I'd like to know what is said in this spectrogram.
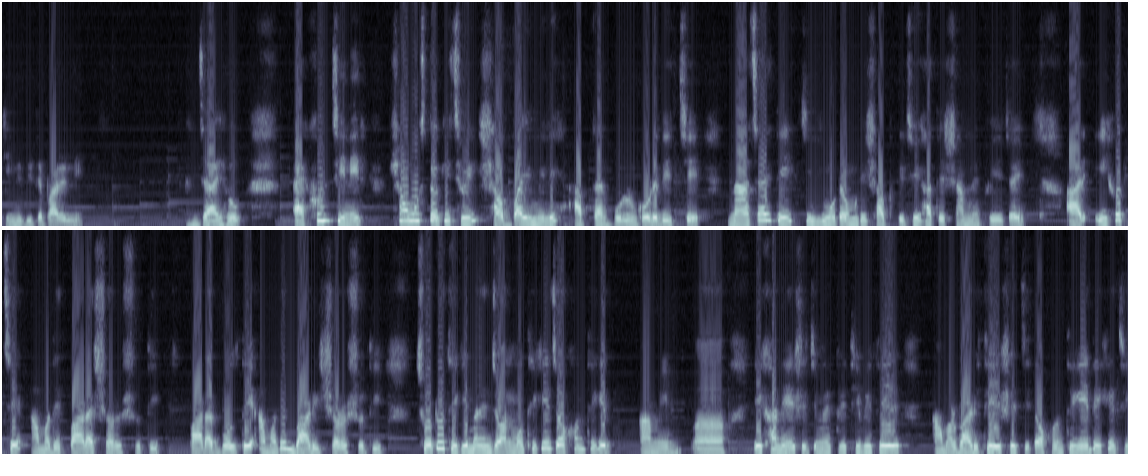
কিনে দিতে পারেনি। যাই হোক, এখন চিনির সমস্ত কিছুই সবাই মিলে আবদার পূরণ করে দিচ্ছে। না চাইতেই চিনি মোটামুটি সবকিছুই হাতের সামনে পেয়ে যায়। আর এই হচ্ছে আমাদের পাড়ার সরস্বতী। পাড়ার বলতে আমাদের বাড়ির সরস্বতী। ছোট থেকে মানে জন্ম থেকে যখন থেকে আমি এখানে এসেছি। মানে পৃথিবীতে আমার বাড়িতে এসেছি, তখন থেকেই দেখেছি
